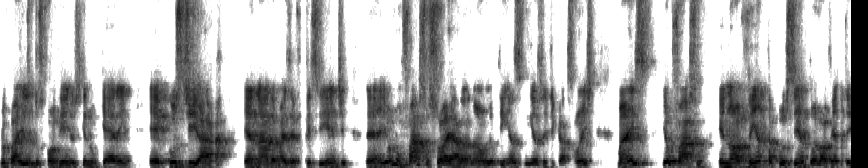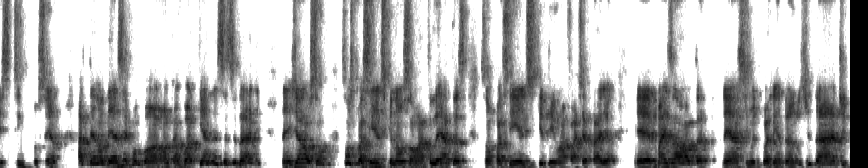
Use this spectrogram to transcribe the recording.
no país dos convênios que não querem é, custear é nada mais eficiente. Né? Eu não faço só ela, não, eu tenho as minhas indicações, mas eu faço em 90% ou 95% até na odese rocambole, que é a necessidade. Né? Em geral, são, são os pacientes que não são atletas, são pacientes que têm uma faixa etária é, mais alta, né, acima de 40 anos de idade.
